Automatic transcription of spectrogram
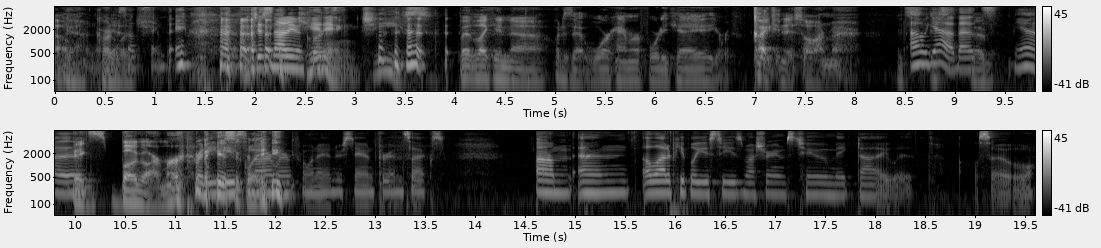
Oh, Yeah, No, It's not cartilage. the same thing. Just Not not even close. kidding. Jeez. But like in uh, what is that Warhammer 40k? Your chitinous armor. It's, oh it's yeah, the that's yeah. big It's bug armor, pretty basically. decent armor from what I understand for insects. Um, and a lot of people used to use mushrooms to make dye with. Also,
